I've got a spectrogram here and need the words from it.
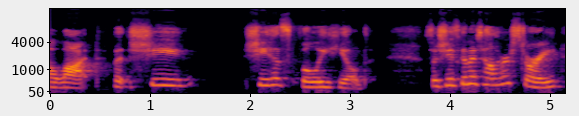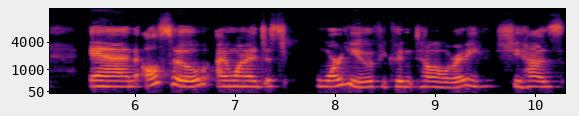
a lot, but she she has fully healed. So she's going to tell her story and also, I want to just warn you if you couldn't tell already, she has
